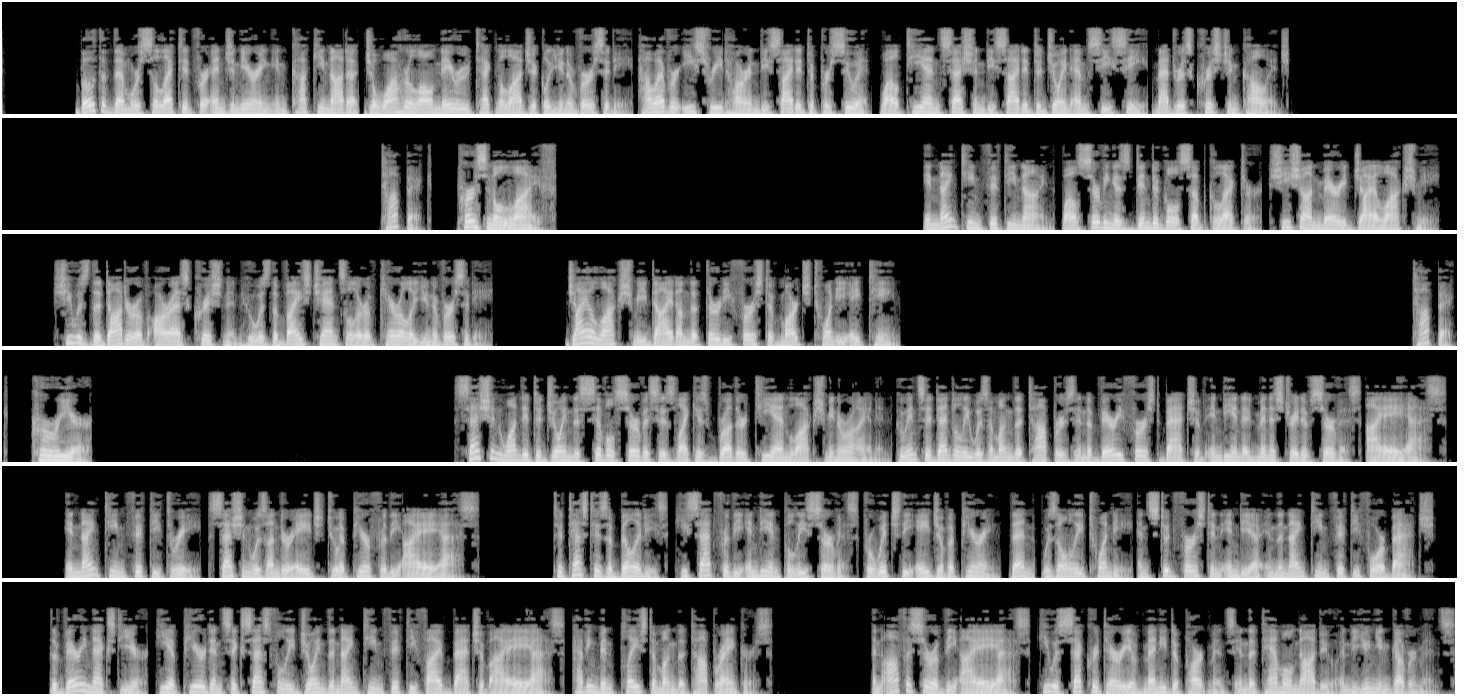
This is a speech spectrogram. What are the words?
Both of them were selected for engineering in Kakinada Jawaharlal Nehru Technological University however E. Sridharan decided to pursue it, while T. N. Seshan decided to join MCC Madras Christian College. Personal life In 1959, while serving as Dindigul sub-collector, Seshan married Jayalakshmi. She was the daughter of R. S. Krishnan who was the vice-chancellor of Kerala University. Jayalakshmi died on 31 March 2018. Career Seshan wanted to join the civil services like his brother T. N. Lakshminarayanan who incidentally was among the toppers in the very first batch of Indian Administrative Service IAS. In 1953, Seshan was underage to appear for the IAS. To test his abilities, he sat for the Indian Police Service for which the age of appearing, then, was only 20 and stood first in India in the 1954 batch. The very next year, he appeared and successfully joined the 1955 batch of IAS, having been placed among the top rankers. An officer of the IAS, he was secretary of many departments in the Tamil Nadu and the Union governments.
